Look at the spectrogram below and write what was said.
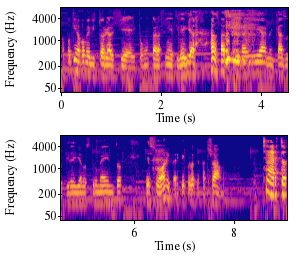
un pochino come Vittorio Alfieri, comunque alla fine ti leghi alla, alla scrivania, nel caso ti leghi allo strumento e suoni perché è quello che facciamo. Certo,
